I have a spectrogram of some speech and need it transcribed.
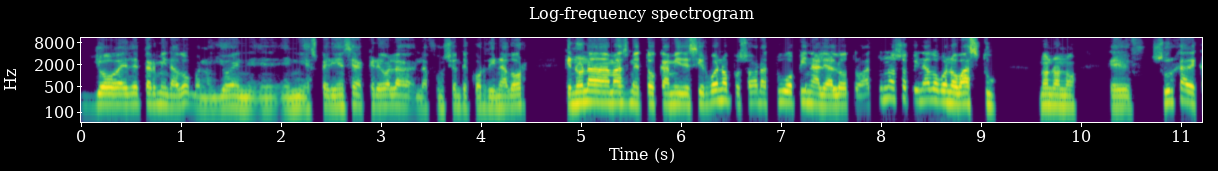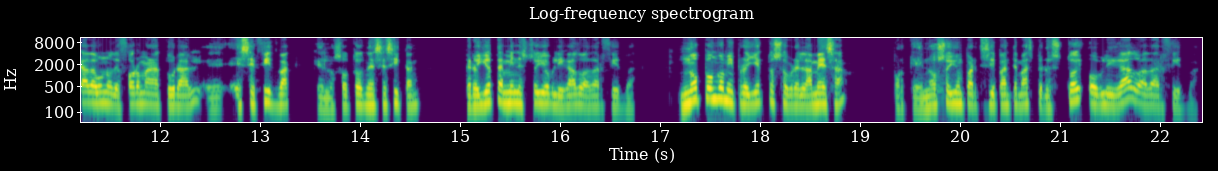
yo he determinado, bueno, yo en, mi experiencia creo la, función de coordinador, que no nada más me toca a mí decir, bueno, pues ahora tú opínale al otro, ah, tú no has opinado, bueno, vas tú. No, no, no. que surja de cada uno de forma natural eh, ese feedback que los otros necesitan, pero yo también estoy obligado a dar feedback. No pongo mi proyecto sobre la mesa porque no soy un participante más, pero estoy obligado a dar feedback.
